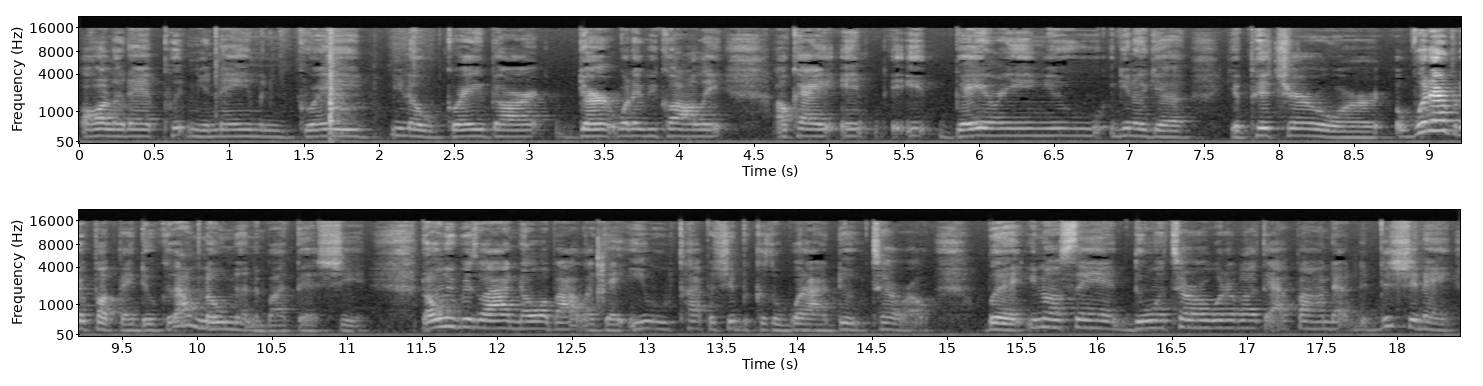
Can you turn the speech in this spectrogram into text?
all of that putting your name in grave you know grave dirt dirt whatever you call it okay? And it, burying you you know your your picture or whatever the fuck they do because i don't know nothing about that shit. The only reason i know about like that evil type of shit because of what i do tarot. But you know what i'm saying? Doing tarot whatever like that i found out that this shit ain't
